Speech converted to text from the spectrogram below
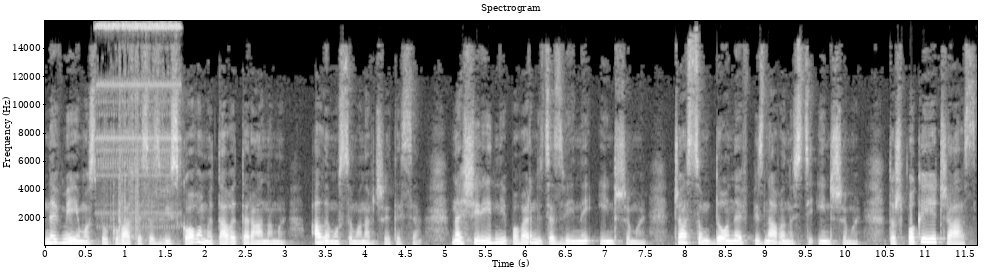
не вміємо спілкуватися з військовими та ветеранами, але мусимо навчитися. Наші рідні повернуться з війни іншими, часом до невпізнаваності іншими. Тож, поки є час,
